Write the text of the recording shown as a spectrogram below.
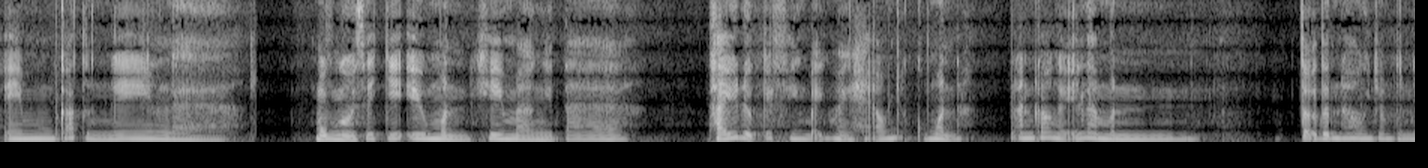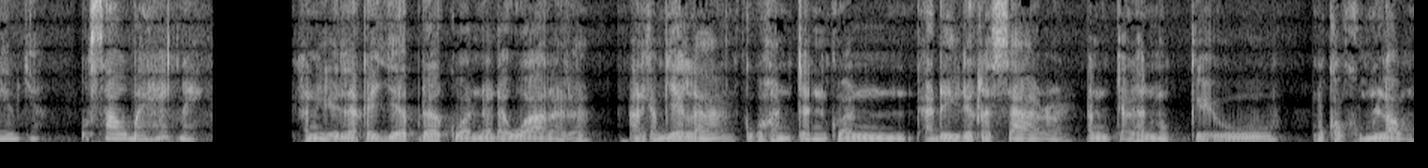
Em có từng nghe là một người sẽ chỉ yêu mình khi mà người ta thấy được cái phiên bản hoàn hảo nhất của mình anh có nghĩ là mình tự tin hơn trong tình yêu chưa? Sau bài hát này. Anh nghĩ là cái dớp đó của anh nó đã qua rồi đó. Anh cảm giác là cuộc hành trình của anh đã đi rất là xa rồi. Anh trở thành một kiểu một con khủng long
